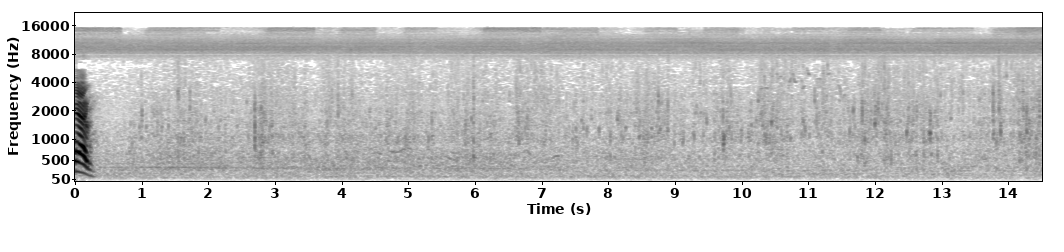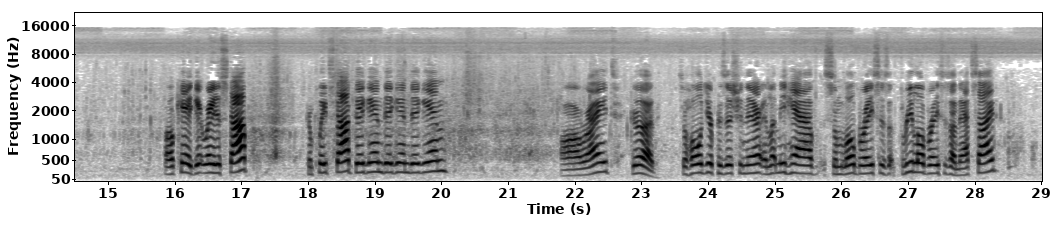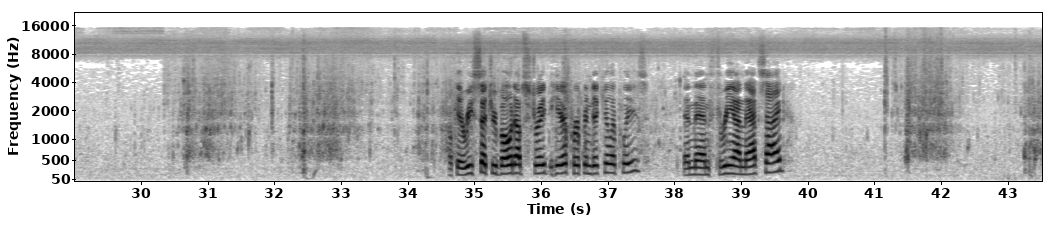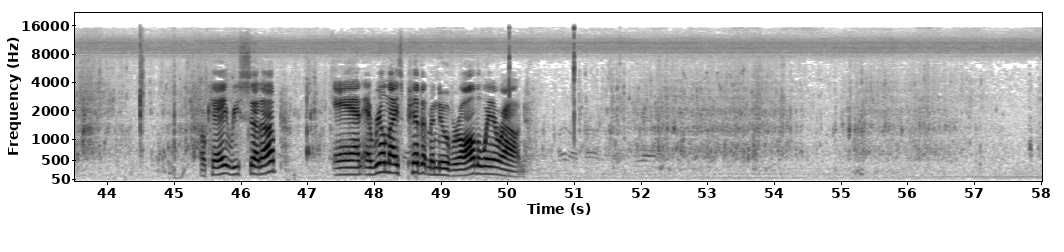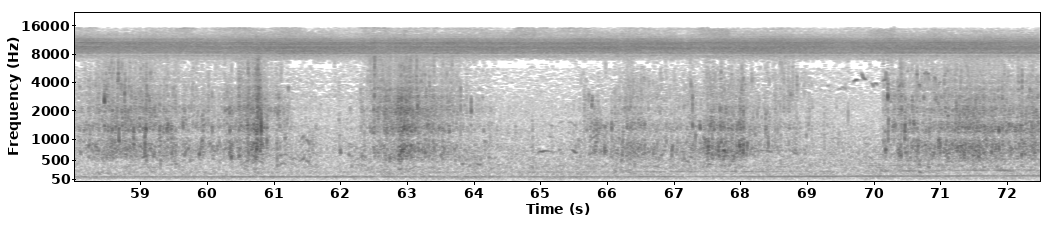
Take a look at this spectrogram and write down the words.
ahead. Okay, get ready to stop. Complete stop, dig in, dig in, dig in. All right, good. So hold your position there and let me have some low braces, three low braces on that side. Okay, reset your boat up straight here, perpendicular please. And then three on that side. Okay, reset up. And a real nice pivot maneuver all the way around.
